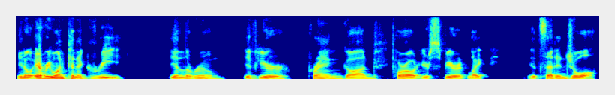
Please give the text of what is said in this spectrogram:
you know, everyone can agree in the room if you're praying, God, pour out your spirit like it said in Joel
